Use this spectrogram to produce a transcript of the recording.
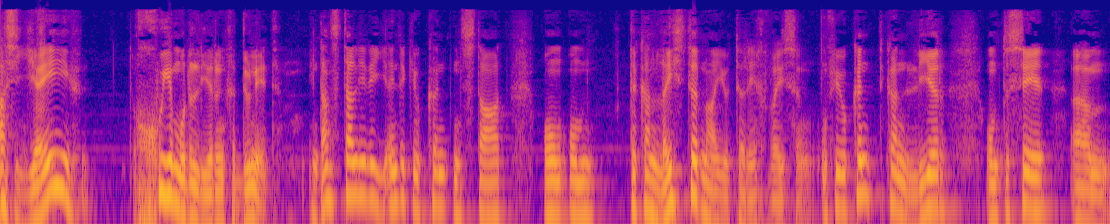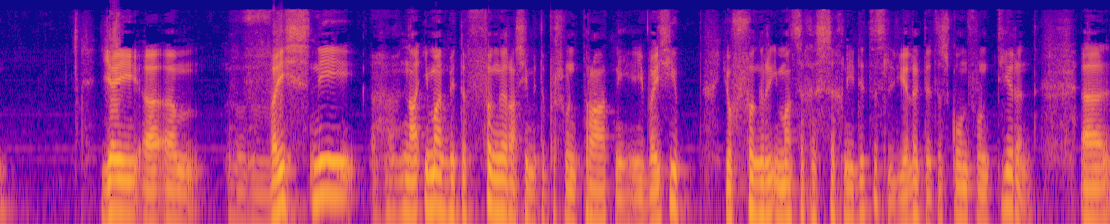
as jy goeie modellering gedoen het en dan stel jy eintlik jou kind in staat om om te kan luister na jou teregwysing of jou kind kan leer om te sê ehm um, jy uh, ehm uh, um, wys nie na iemand met 'n vinger as jy met 'n persoon praat nie. Jy wys nie jou vinger in iemand se gesig nie. Dit is lelik, dit is konfronterend. Uh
